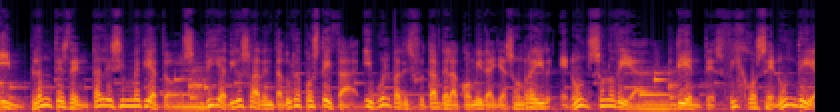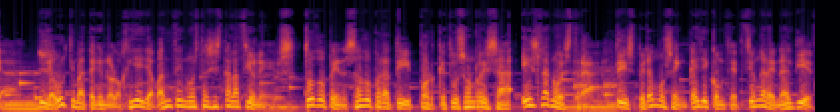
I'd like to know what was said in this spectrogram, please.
Implantes dentales inmediatos. Di adiós a la dentadura postiza y vuelva a disfrutar de la comida y a sonreír en un solo día. Dientes fijos en un día. La última tecnología y avance en nuestras instalaciones. Todo pensado para ti porque tu sonrisa es la nuestra. Te esperamos en calle Concepción Arenal 10,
